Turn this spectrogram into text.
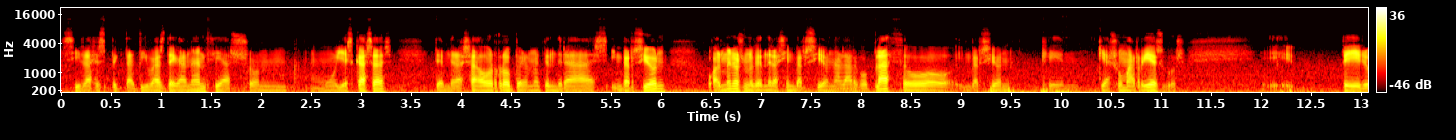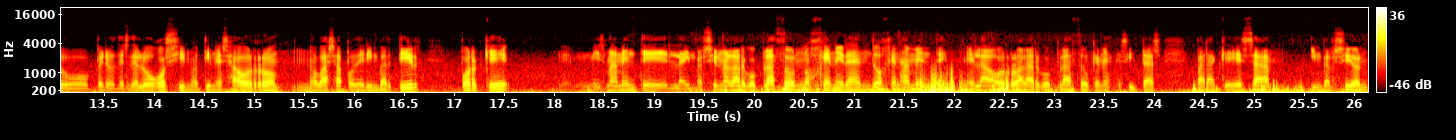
si las expectativas de ganancias son muy escasas, tendrás ahorro pero no tendrás inversión, o al menos no tendrás inversión a largo plazo, inversión que, asuma riesgos. Eh, pero, pero desde luego si no tienes ahorro no vas a poder invertir porque eh, mismamente la inversión a largo plazo no genera endógenamente el ahorro a largo plazo que necesitas para que esa inversión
